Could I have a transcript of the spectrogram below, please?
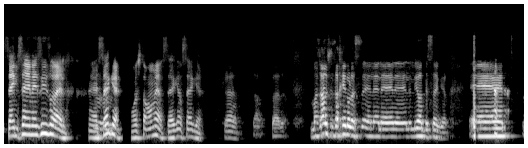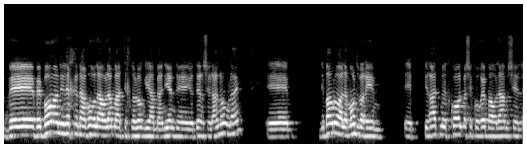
same same as Israel. אה, סגר, כמו שאתה אומר, סגר, סגר. כן, טוב, בסדר. מזל שזכינו להיות בסגר. אה, ובואו נלך, נעבור לעולם הטכנולוגיה המעניין אה, יותר שלנו אולי. דיברנו על המון דברים, פירטנו את כל מה שקורה בעולם של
